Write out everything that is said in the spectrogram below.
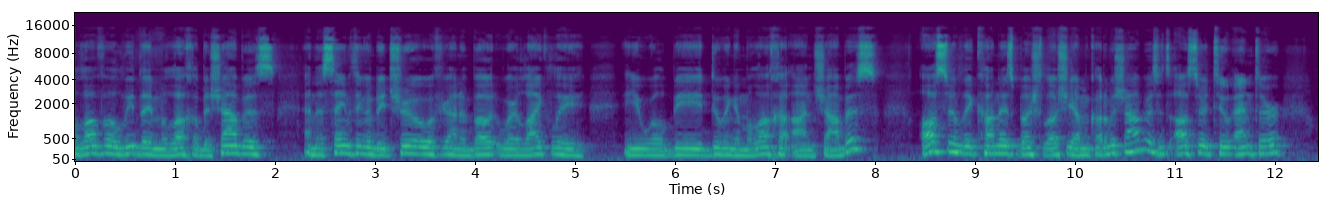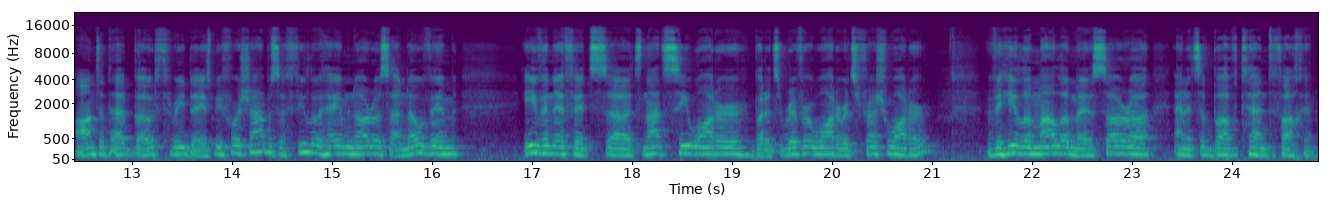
lavo and the same thing would be true if you're on a boat where likely you will be doing a malacha on Shabbos. Aser likanes b'shloshi yom kodem Shabbos. It's aser to enter onto that boat three days before Shabbos. Afilu heim noros anovim, even if it's uh, it's not seawater, but it's river water, it's fresh water. Vihila mala me'asara, and it's above ten tefachim.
